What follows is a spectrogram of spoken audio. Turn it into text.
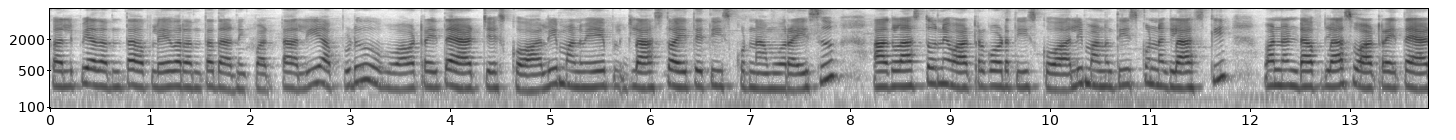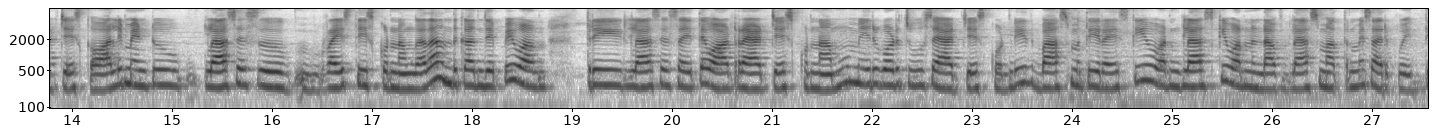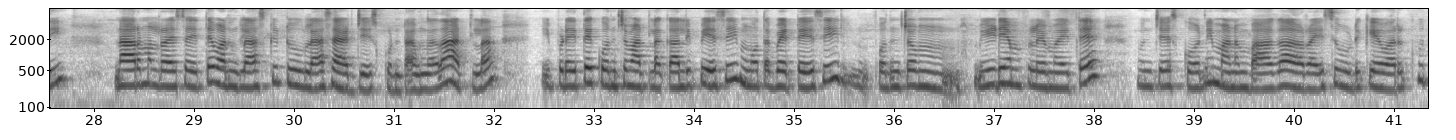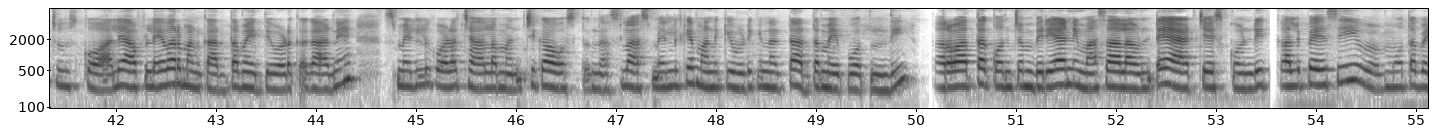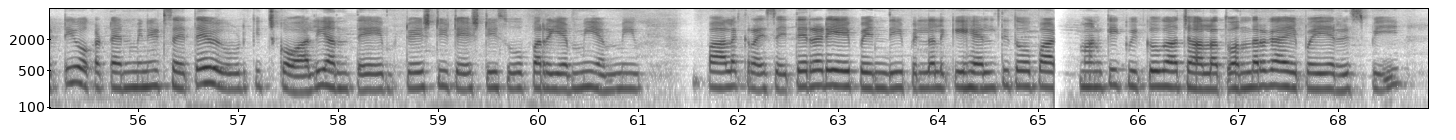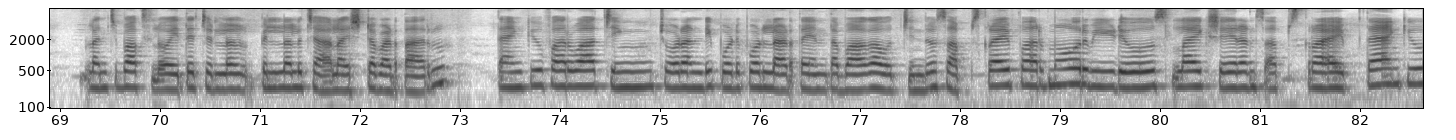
కలిపి అదంతా ఫ్లేవర్ అంతా దానికి పట్టాలి. అప్పుడు వాటర్ అయితే యాడ్ చేసుకోవాలి. మనం ఏ గ్లాస్తో అయితే తీసుకున్నామో రైస్ ఆ గ్లాస్తోనే వాటర్ కూడా తీసుకోవాలి. మనం తీసుకున్న గ్లాస్కి one and half glass water అయితే యాడ్ చేసుకోవాలి. మేము టూ గ్లాసెస్ రైస్ తీసుకున్నాం కదా అందుకని చెప్పి వన్ త్రీ గ్లాసెస్ అయితే వాటర్ యాడ్ చేసుకున్నాము. మీరు కూడా చూసి యాడ్ చేసుకోండి. బాస్మతి రైస్కి వన్ గ్లాస్కి వన్ అండ్ హాఫ్ గ్లాస్ మాత్రమే సరిపోయిద్ది. నార్మల్ రైస్ అయితే వన్ గ్లాస్కి టూ గ్లాస్ యాడ్ చేసుకుంటాం కదా అట్లా. ఇప్పుడైతే కొంచెం అట్లా కలిపేసి మూత పెట్టేసి కొంచెం మీడియం ఫ్లేమ్ అయితే ఉంచేసుకొని మనం బాగా రైస్ ఉడికే వరకు చూసుకోవాలి. ఆ ఫ్లేవర్ మనకు అర్థమైద్ది ఉడకగానే స్మెల్ కూడా చాలా మంచిగా వస్తుంది. అసలు ఆ స్మెల్కే మనకి ఉడికినట్టు అర్థమైపోతుంది. తర్వాత కొంచెం బిర్యానీ మసాలా ఉంటే యాడ్ చేసుకోండి. కలిపేసి మూత పెట్టి ఒక టెన్ మినిట్స్ అయితే ఉడికించుకోవాలి. అంతే. టేస్టీ టేస్టీ సూపర్ ఎమ్మి ఎమ్మి. పాలక్ రైస్ అయితే రెడీ అయిపోయింది. పిల్లలకి హెల్త్తో పాటు మనకి క్విక్గా చాలా తొందరగా అయిపోయే రెసిపీ. లంచ్ బాక్స్లో అయితే చిల్లలు పిల్లలు చాలా ఇష్టపడతారు. థ్యాంక్ యూ ఫర్ వాచింగ్ చూడండి పొడి పొడిలాడితే ఎంత బాగా వచ్చిందో. Subscribe for more videos like share and subscribe thank you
